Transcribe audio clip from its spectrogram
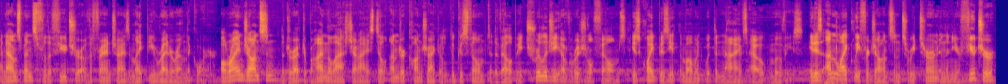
announcements for the future of the franchise might be right around the corner. While Rian Johnson, the director behind The Last Jedi, is still under contract with Lucasfilm to develop a trilogy of original films, he is quite busy at the moment with the Knives Out movies. It is unlikely for Johnson to return in the near future,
